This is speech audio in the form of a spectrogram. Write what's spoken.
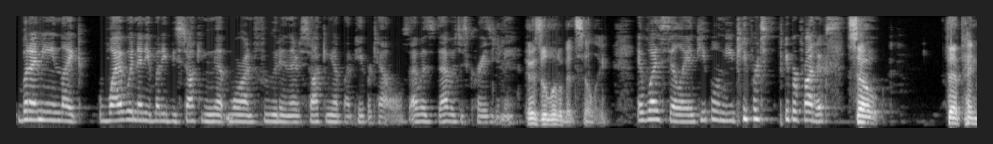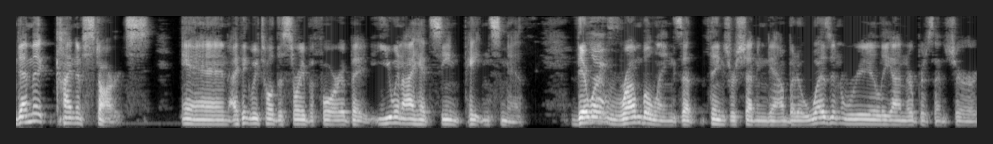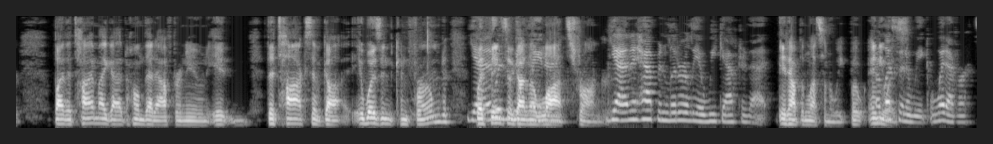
but I mean, like, why wouldn't anybody be stocking up more on food and they're stocking up on paper towels? That was that was just crazy to me. It was a little bit silly. It was silly, and people need paper paper products. So the pandemic kind of starts. And I think we've told the story before, but you and I had seen Peyton Smith. There Yes. were rumblings that things were shutting down, but it wasn't really 100% sure. By the time I got home that afternoon, it, the talks have got, it wasn't confirmed, Yeah, but things have gotten a lot stronger. Yeah, and it happened literally a week after that. It happened less than a week, but Or anyways. less than a week, whatever.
